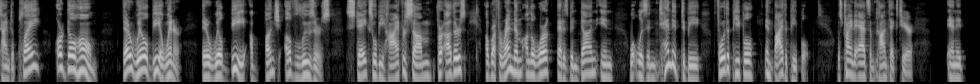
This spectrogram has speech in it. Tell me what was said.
Time to play or go home. There will be a winner. There will be a bunch of losers. Stakes will be high for some, for others, a referendum on the work that has been done in what was intended to be for the people and by the people was trying to add some context here, and it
